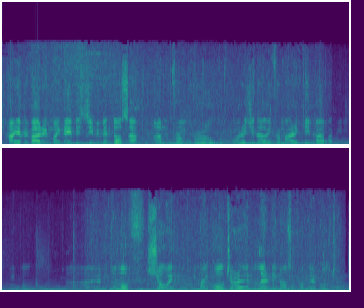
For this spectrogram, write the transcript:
Hi everybody, my name is Jimmy Mendoza. I'm from Peru, originally from Arequipa, but meeting people. Uh, and I love showing my culture and learning also from their culture.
